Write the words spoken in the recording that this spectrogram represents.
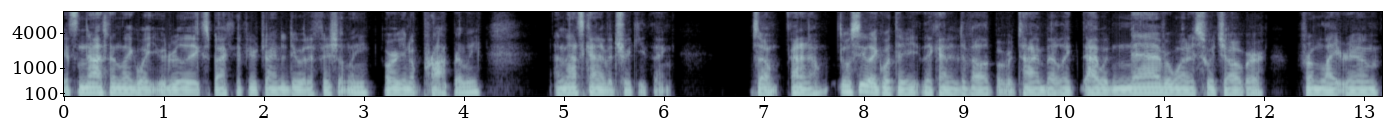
It's nothing like what you would really expect if you're trying to do it efficiently or you know properly and that's kind of a tricky thing. So i don't know. We'll see like what they they kind of develop over time but like i would never want to switch over from lightroom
